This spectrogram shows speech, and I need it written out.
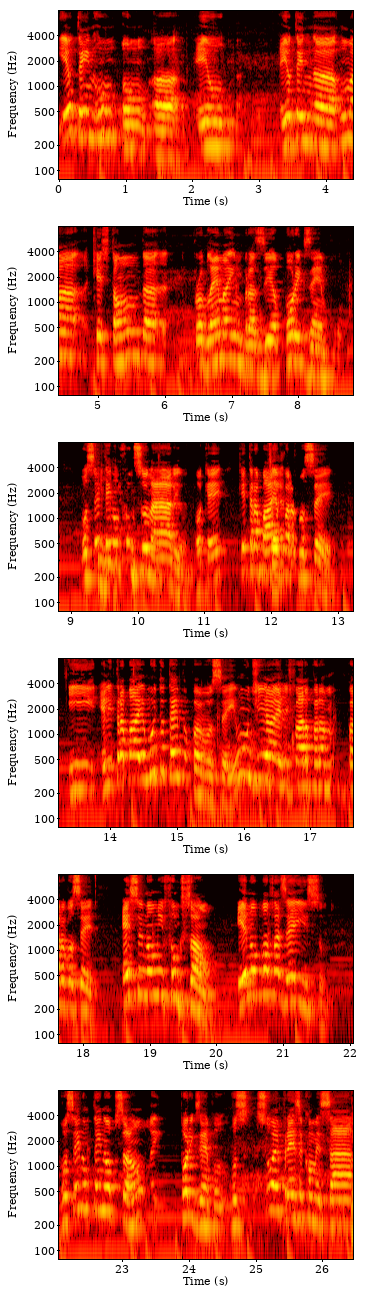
Eu tenho um, um uh, eu eu tenho uh, uma questão da problema em Brasil, por exemplo, você tem um funcionário, ok, que trabalha certo. para você. E ele trabalha muito tempo para você. E um dia ele fala para para você, esse não é minha função, eu não vou fazer isso. Você não tem opção. Por exemplo, sua empresa começar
